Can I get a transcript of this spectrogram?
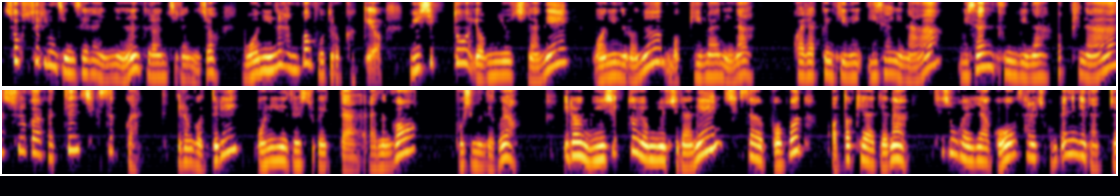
속쓰림 증세가 있는 그런 질환이죠. 원인을 한번 보도록 할게요. 위식도 역류 질환의 원인으로는 뭐 비만이나 괄약근 기능 이상이나 위산 분비나 커피나 술과 같은 식습관 이런 것들이 원인이 될 수가 있다라는 거 보시면 되고요. 이런 위식도 역류 질환의 식사요법은 어떻게 해야 되나? 체중 관리하고 살을 조금 빼는 게 낫죠.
